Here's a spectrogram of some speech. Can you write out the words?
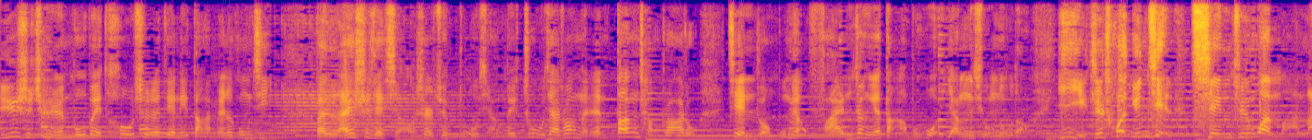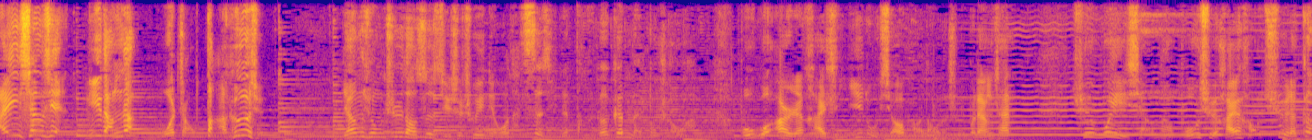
于是趁人不备偷吃了店里打鸣的公鸡，本来是件小事，却不想被祝家庄的人当场抓住。见状不妙，反正也打不过杨雄，怒道：“一支穿云箭，千军万马来相见，你等着，我找大哥去。”杨雄知道自己是吹牛的，自己跟大哥根本不熟啊。不过二人还是一路小跑到了水泊梁山，却未想到不去还好，去了更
